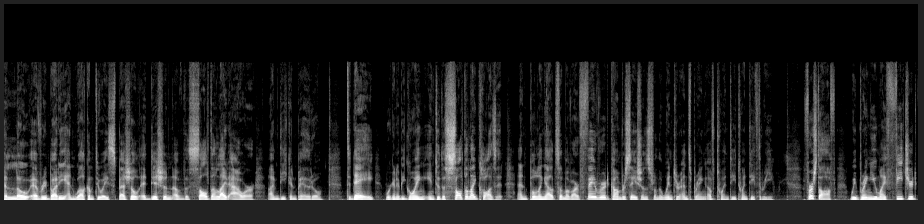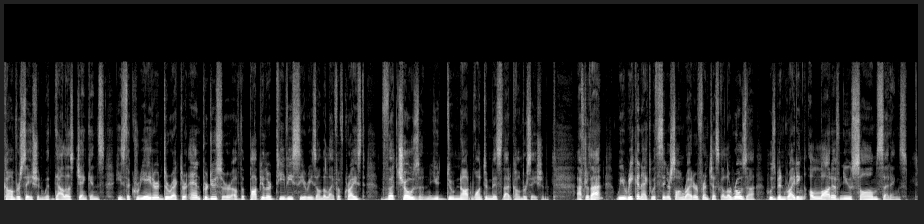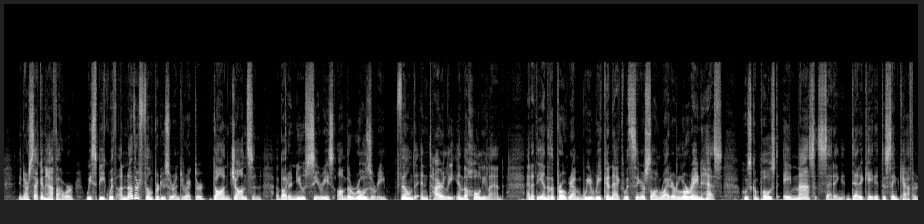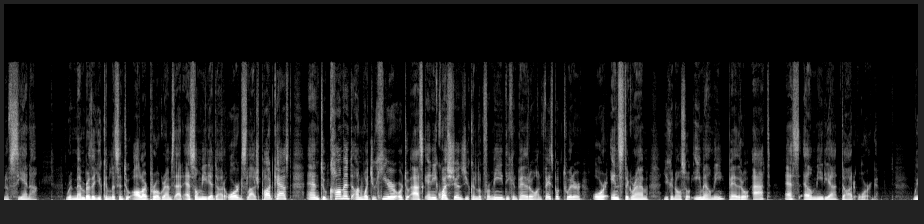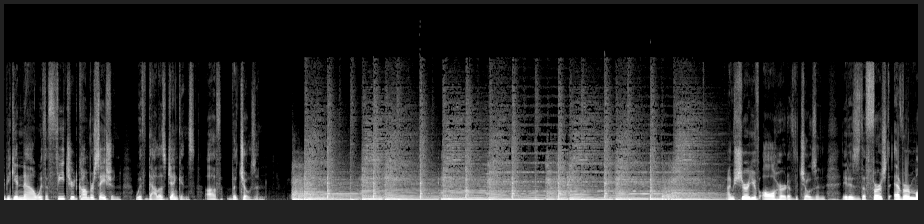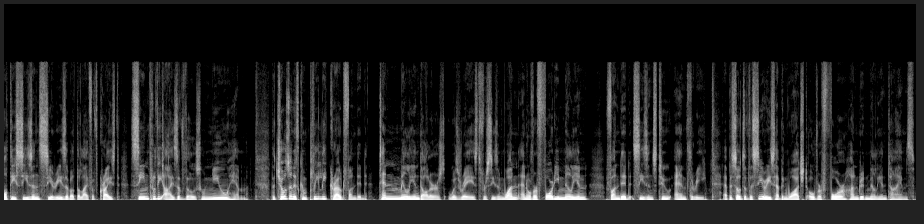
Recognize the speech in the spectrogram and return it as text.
Hello, everybody, and welcome to a special edition of the Salt and Light Hour. I'm Deacon Pedro. Today, we're going to be going into the Salt and Light closet and pulling out some of our favorite conversations from the winter and spring of 2023. First off, we bring you my featured conversation with Dallas Jenkins. He's the creator, director, and producer of the popular TV series on the life of Christ, The Chosen. You do not want to miss that conversation. After that, we reconnect with singer songwriter Francesca LaRosa, who's been writing a lot of new psalm settings. In our second half hour, we speak with another film producer and director, Don Johnson, about a new series on the Rosary, filmed entirely in the Holy Land. And at the end of the program, we reconnect with singer songwriter Lorraine Hess, who's composed a Mass setting dedicated to St. Catherine of Siena. Remember that you can listen to all our programs at slmedia.org slash podcast. And to comment on what you hear or to ask any questions, you can look for me, Deacon Pedro, on Facebook, Twitter, or Instagram. You can also email me, pedro at slmedia.org. We begin now with a featured conversation with Dallas Jenkins of The Chosen. I'm sure you've all heard of The Chosen. It is the first ever multi season series about the life of Christ, seen through the eyes of those who knew him. The Chosen is completely crowdfunded. $10 million was raised for season 1 and over 40 million funded seasons 2 and 3. Episodes of the series have been watched over 400 million times.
